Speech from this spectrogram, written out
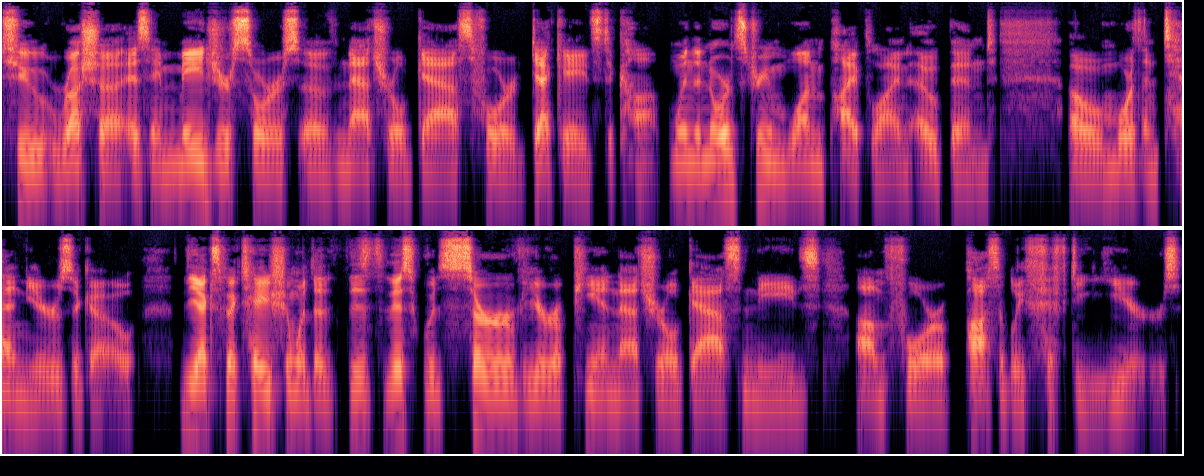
to Russia as a major source of natural gas for decades to come. When the Nord Stream 1 pipeline opened, oh more than 10 years ago the expectation was that this, this would serve european natural gas needs um, for possibly 50 years.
